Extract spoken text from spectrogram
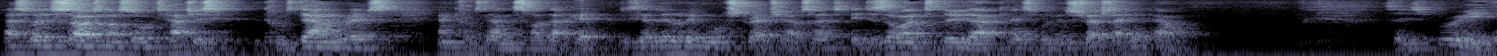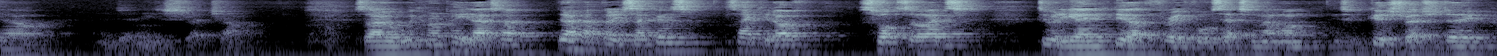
That's where the psoas muscle attaches, comes down the ribs, and comes down inside that hip. Just get a little bit more stretch out. So it's designed to do that. Okay, so we're going to stretch that hip out. So just breathe out and just stretch out. So we can repeat that. So do that about 30 seconds. Take it off. Swap sides. Do it again. You do that three or four sets on that one. It's a good stretch to do,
